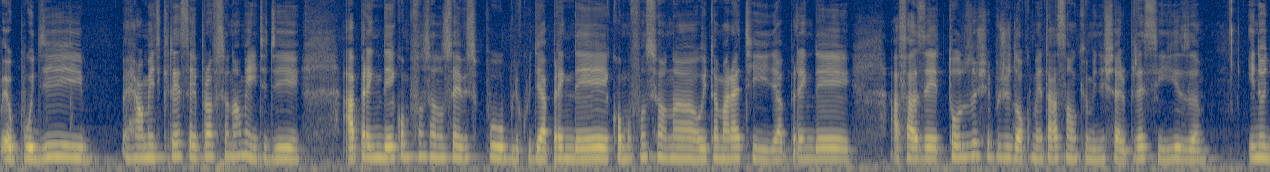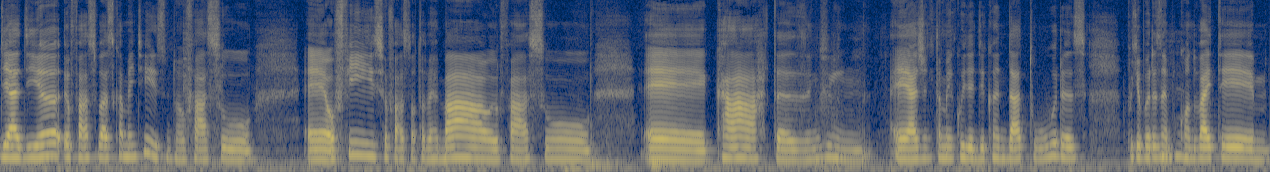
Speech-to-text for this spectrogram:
eu pude realmente crescer profissionalmente, de aprender como funciona o serviço público, de aprender como funciona o Itamaraty, de aprender a fazer todos os tipos de documentação que o Ministério precisa. E no dia a dia eu faço basicamente isso. Então, eu faço é, ofício, eu faço nota verbal, eu faço é, cartas, enfim. É, a gente também cuida de candidaturas, porque, por exemplo, uhum. quando vai ter.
